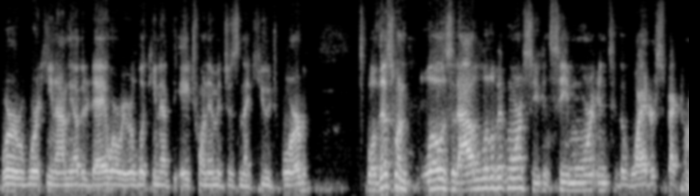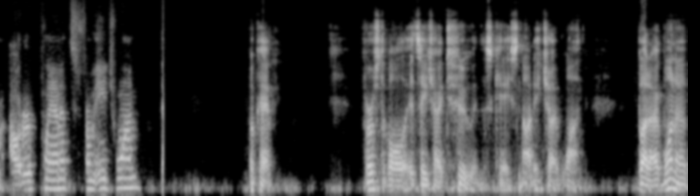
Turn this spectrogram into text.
were working on the other day where we were looking at the H1 images in that huge orb. Well, this one blows it out a little bit more so you can see more into the wider spectrum outer planets from H1. Okay. First of all, it's HI2 in this case, not HI1. But I want to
